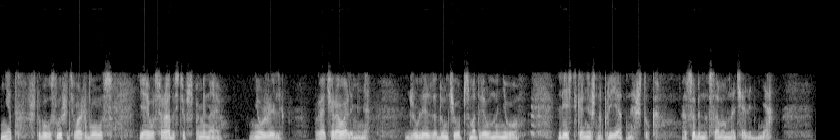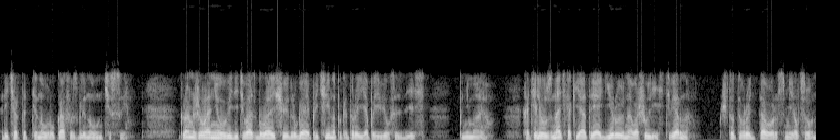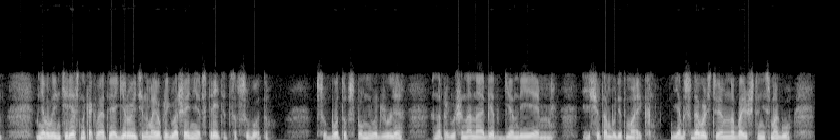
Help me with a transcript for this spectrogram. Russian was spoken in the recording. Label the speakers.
Speaker 1: Нет, чтобы услышать ваш голос. Я его с радостью вспоминаю. Неужели? Вы очаровали меня. Джулия задумчиво посмотрела на него. Лесть, конечно, приятная штука. Особенно в самом начале дня. Ричард оттянул рукав и взглянул на часы. Кроме желания увидеть вас, была еще и другая причина, по которой я появился здесь. Понимаю. Хотели узнать, как я отреагирую на вашу лесть, верно? Что-то вроде того, рассмеялся он. Мне было интересно, как вы отреагируете на мое приглашение встретиться в субботу. В субботу, вспомнила Джулия, она приглашена на обед к Генри и Эмми. Еще там будет Майк. Я бы с удовольствием, но боюсь, что не смогу.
